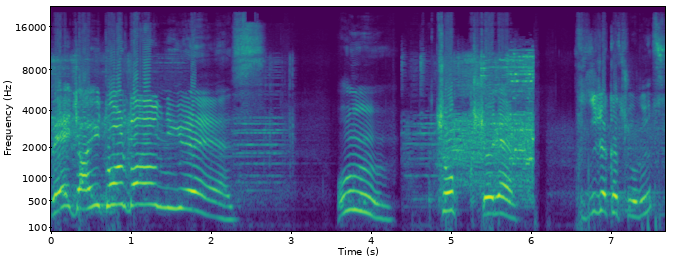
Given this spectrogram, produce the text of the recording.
Ve Cahit oradan yes. Hmm, Çok şöyle Hızlıca kaçıyoruz.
